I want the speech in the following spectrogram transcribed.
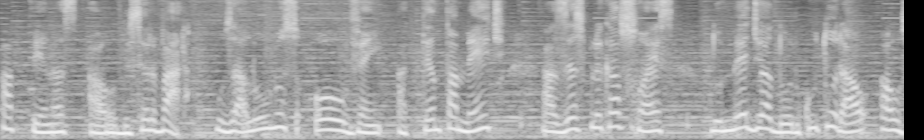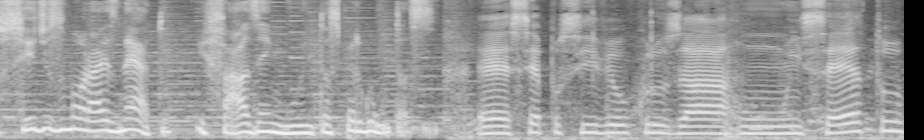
apenas a observar. Os alunos ouvem atentamente as explicações do mediador cultural Alcides Moraes Neto e fazem muitas perguntas. É, se é possível cruzar um inseto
